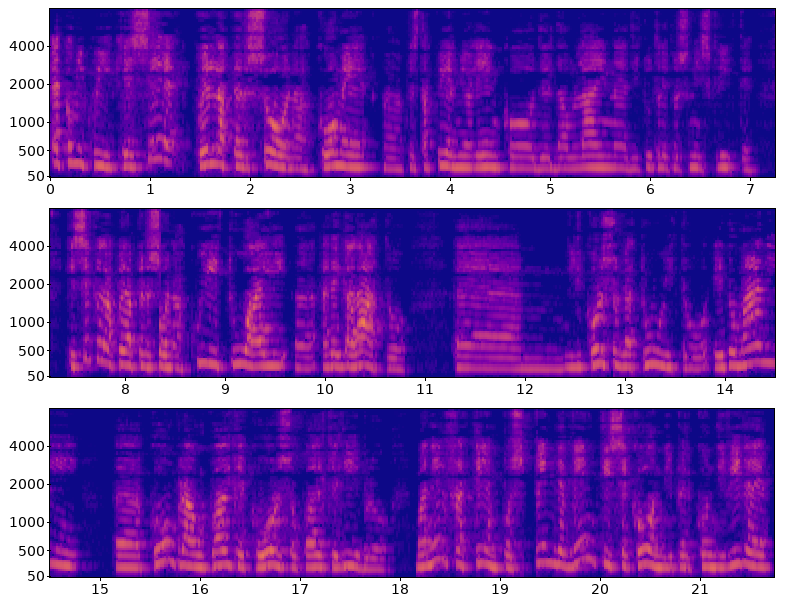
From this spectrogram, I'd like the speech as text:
Eccomi qui che se quella persona, come uh, questa qui è il mio elenco del downline di tutte le persone iscritte, che se quella, quella persona a cui tu hai uh, regalato uh, il corso gratuito e domani uh, compra un qualche corso, qualche libro, ma nel frattempo spende 20 secondi per condividere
